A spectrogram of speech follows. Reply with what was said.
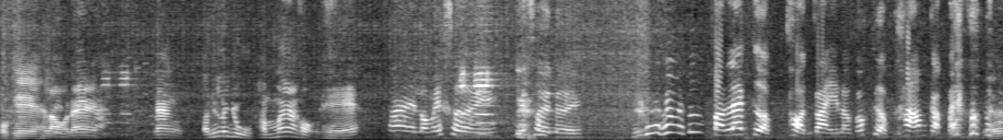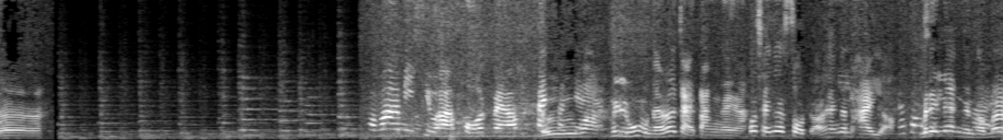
โอเค เราได้ตื่ นเต้นอะนั่ง ตอนนี้เราอยู่พม่าของแท้ ใช่เราไม่เคยไม่เคยเลย ตอนแรกเกือบถอดใจแล้วก็เกือบข้ามกลับไป เออ เพราะว่ามี QR code แล้วให้เอสอแกว่าน ไม่รู้เหมือนกันว่าจ่ายตังค์ไงอะก็ใช้เงินสดเหรอใช้เงินไทยเหรอก็ต้องไม่ได้แลกเงินพม่า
